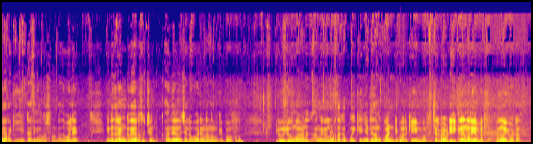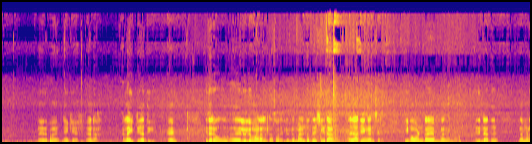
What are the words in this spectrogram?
വേറെ കീ ഇങ്ങനെ പ്രശ്നമുണ്ട്. അതുപോലെ ഇതിനകത്ത് രണ്ട് വേറെ സ്വിച്ച് ഉണ്ട്. അതെന്താണെന്ന് വെച്ചാൽ ഒരെണ്ണം നമുക്കിപ്പോൾ ലുലു മാൾ അങ്ങനെയുള്ളിടത്തൊക്കെ പോയി കഴിഞ്ഞാൽ നമുക്ക് വണ്ടി പാർക്ക് ചെയ്യുമ്പോൾ ചിലപ്പോൾ എവിടെ ഇരിക്കണമെന്ന് അറിയാൻ പറ്റില്ല. ഇത് നോക്കിക്കോട്ടാ അതായത് ഇപ്പോൾ ഞെക്കിയ വേണ്ട. ലൈറ്റ് കത്തി ഇതൊരു ലുലു മാളല്ല കേട്ടോ സോറി ലുലു മാളിന്റെ ഉദ്ദേശം ഇതാണ്. അത് ആദ്യം കാണിച്ചു തരാം ഈ ഹോണ്ട എംബ്ലം ഇതിന്റെ അകത്ത് നമ്മൾ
